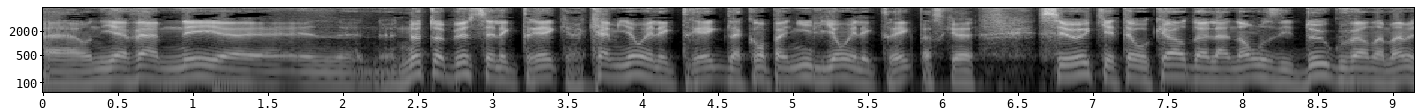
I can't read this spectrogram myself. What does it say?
on y avait amené un autobus électrique, un camion électrique de la compagnie Lyon Électrique parce que c'est eux qui étaient au cœur de l'annonce des deux gouvernements, M.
